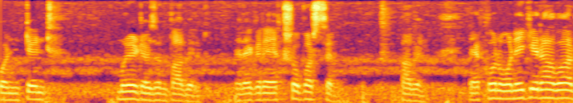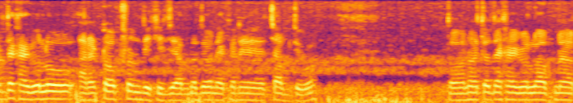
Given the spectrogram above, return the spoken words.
কন্টেন্ট মনিটাইজন পাবেন। এখানে একশো পারসেন্ট পাবেন। এখন অনেকের আবার দেখা গেলো আরেকটা অপশন দেখি যে আমরা যখন এখানে চাপ দিব, তখন হয়তো দেখা গেল আপনার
